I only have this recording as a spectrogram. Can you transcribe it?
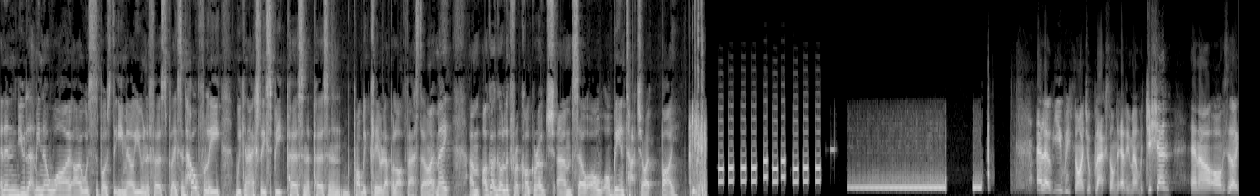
and then you let me know why I was supposed to email you in the first place. And hopefully we can actually speak person to person and probably clear it up a lot faster. All right, mate? Um, I've got to go look for a cockroach, um, so I'll, I'll be in touch. All right, bye. Hello, you've reached Nigel Blackstone, the Heavy Metal Magician and uh, obviously I,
